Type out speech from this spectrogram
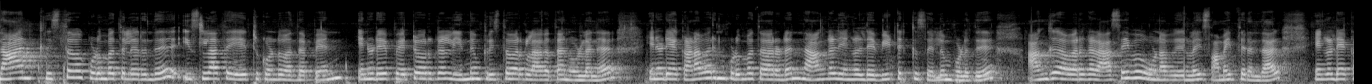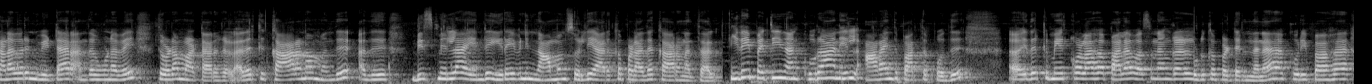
நான் கிறிஸ்தவ குடும்பத்திலிருந்து இஸ்லாத்தை ஏற்றுக்கொண்டு வந்த பெண் என்னுடைய பெற்றோர்கள் இன்னும் கிறிஸ்தவர்களாகத்தான் உள்ளனர். என்னுடைய கணவரின் குடும்பத்தாருடன் நாங்கள் எங்களுடைய வீட்டிற்கு செல்லும் பொழுது அங்கு அவர்கள் அசைவ உணவுகளை சமைத்திருந்தால் எங்களுடைய கணவரின் வீட்டார் அந்த உணவை தொடமாட்டார்கள். அதற்கு காரணம் வந்து அது பிஸ்மில்லா என்று இறைவனின் நாமம் சொல்லி அறுக்கப்படாத காரணத்தால். இதை பற்றி நான் குரானில் ஆராய்ந்து பார்த்தபோது இதற்கு மேற்கோளாக பல வசனங்கள் கொடுக்கப்பட்டிருந்தன. குறிப்பாக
